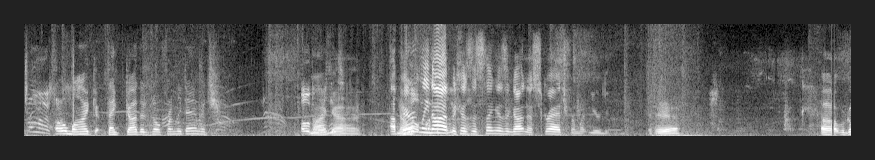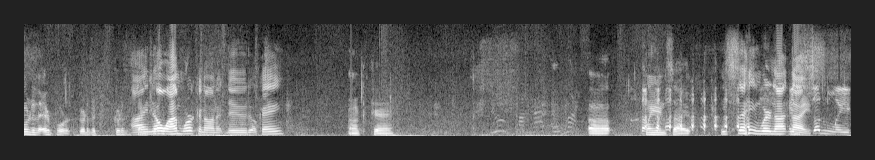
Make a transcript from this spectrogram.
dumbass! Oh my god! Thank God there's no friendly damage. Oh, there My isn't? God. Apparently No. not, because this thing hasn't gotten a scratch from what you're doing. Yeah. Uh, we're going to the airport. Go to the go to the. I know Trevor. I'm working on it, dude, okay? Okay. Uh, plain sight. He's saying we're not And nice. suddenly,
